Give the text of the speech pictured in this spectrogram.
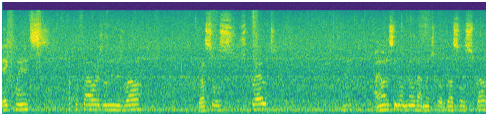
eggplants, a couple flowers on them as well. Brussels sprout. I honestly don't know that much about Brussels sprout,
